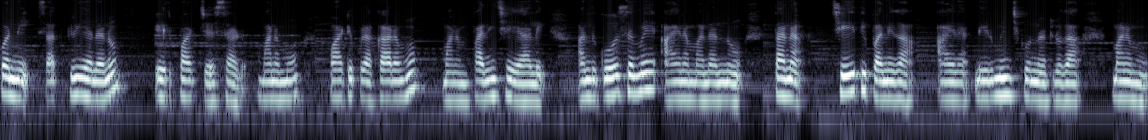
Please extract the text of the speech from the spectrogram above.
కొన్ని సత్క్రియలను ఏర్పాటు చేశాడు. మనము వాటి ప్రకారము మనం పని చేయాలి. అందుకోసమే ఆయన మనల్ని తన చేతి పనిగా ఆయన నిర్మించుకున్నట్లుగా మనము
